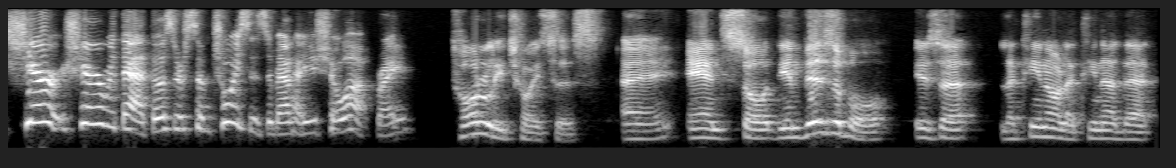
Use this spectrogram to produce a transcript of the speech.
share share with that. Those are some choices about how you show up, right? Totally choices. Uh, and so the invisible is a Latino Latina that,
